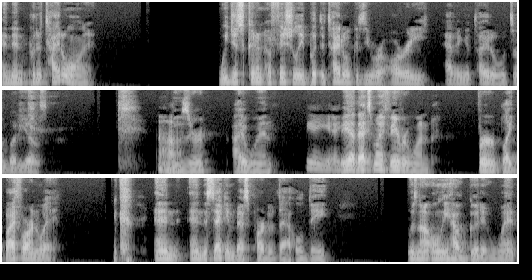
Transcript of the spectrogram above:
and then put a title on it. We just couldn't officially put the title because you were already having a title with somebody else. Uh-huh. Loser. I win. Yeah, yeah, yeah, that's did. my favorite one for like by far and away. and and the second best part of that whole date was not only how good it went,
